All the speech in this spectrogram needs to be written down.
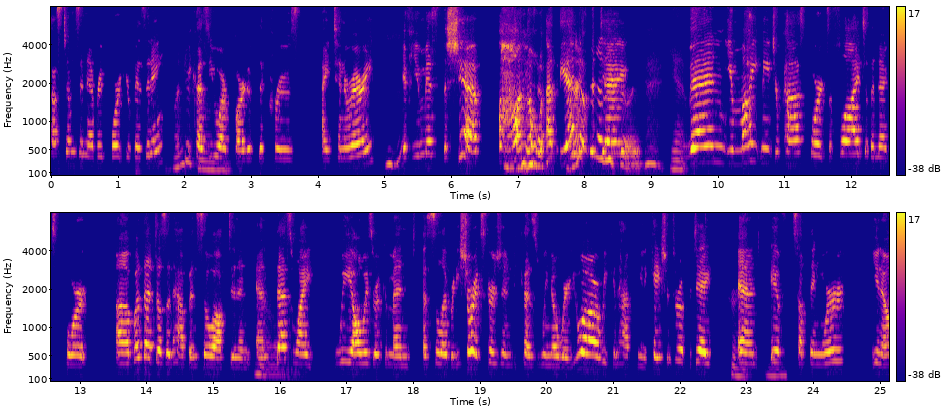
customs in every port you're visiting Wonderful. because you are part of the cruise itinerary. Mhm. If you miss the ship on the, at the end of the day. Yeah. then you might need your passport to fly to the next port. Uh, but that doesn't happen so often. And, and No. that's why we always recommend a celebrity shore excursion because we know where you are. We can have communication throughout the day. Correct. And if something were, you know,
